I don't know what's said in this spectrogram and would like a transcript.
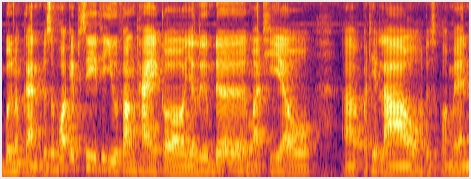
เบิ่งน้ำกันโดยเฉพาะ FC ที่อยู่ฝั่งไทยก็อย่าลืมเด้อมาเที่ยวอ่าประเทศลาวโดยเฉพาะแมน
